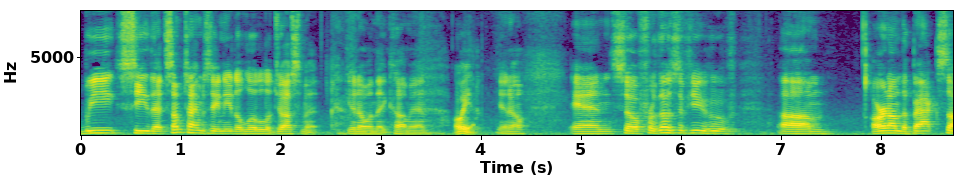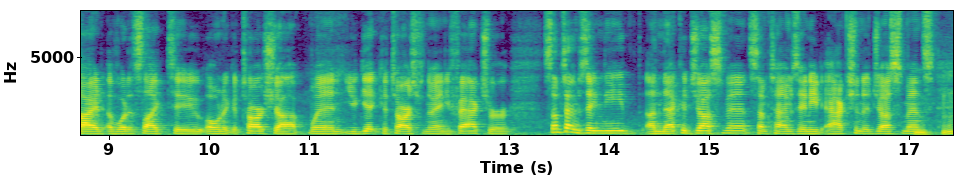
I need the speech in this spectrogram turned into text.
we see that sometimes they need a little adjustment, you know, when they come in, Oh yeah, you know. And so, for those of you who've um, aren't on the backside of what it's like to own a guitar shop, when you get guitars from the manufacturer, sometimes they need a neck adjustment, sometimes they need action adjustments. Mm-hmm.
